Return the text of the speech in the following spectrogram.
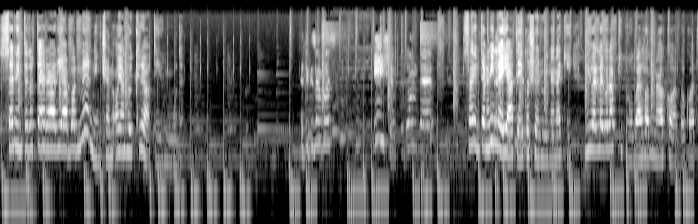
szerinted a terráriában miért nincsen olyan, hogy kreatív mód? Hát igazából azt én sem tudom, de Szerintem minden játékos örülne neki, mivel legalább kipróbálhatná a kardokat.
